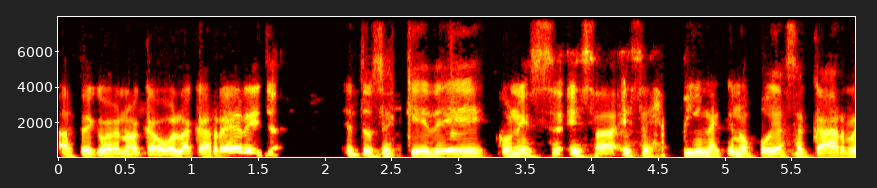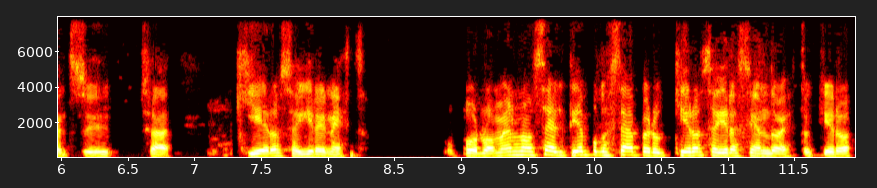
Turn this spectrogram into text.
hasta que, bueno, acabó la carrera y ya. Entonces quedé con esa, esa, esa espina que no podía sacarme. Entonces, o sea, quiero seguir en esto. Por lo menos no sé el tiempo que sea, pero quiero seguir haciendo esto. Quiero,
